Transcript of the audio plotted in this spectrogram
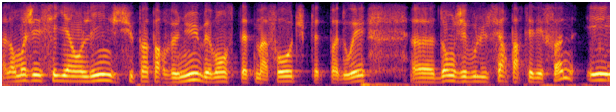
alors moi j'ai essayé en ligne, je suis pas parvenu, mais bon, c'est peut-être ma faute, je suis peut-être pas doué. Euh, donc j'ai voulu le faire par téléphone. Et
